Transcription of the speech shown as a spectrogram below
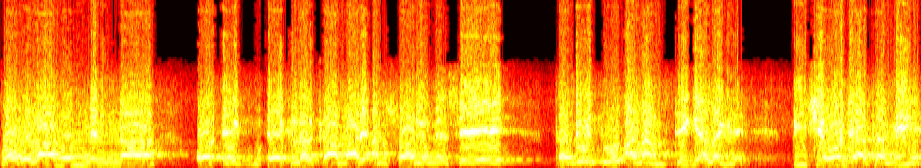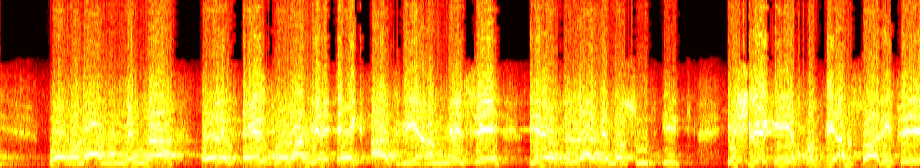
وہ غلام منا اور ایک ایک لڑکا ہمارے انسواریوں میں سے تبھی تو آنا ٹھیک ہے، الگ ہے۔ پیچھے ہو جاتا میں وہ غلام منا اور ایک غلام یعنی ایک آدمی ہم میں سے یعنی عبداللہ نے مسعود، اس لیے کہ یہ خود بھی انصاری تھے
